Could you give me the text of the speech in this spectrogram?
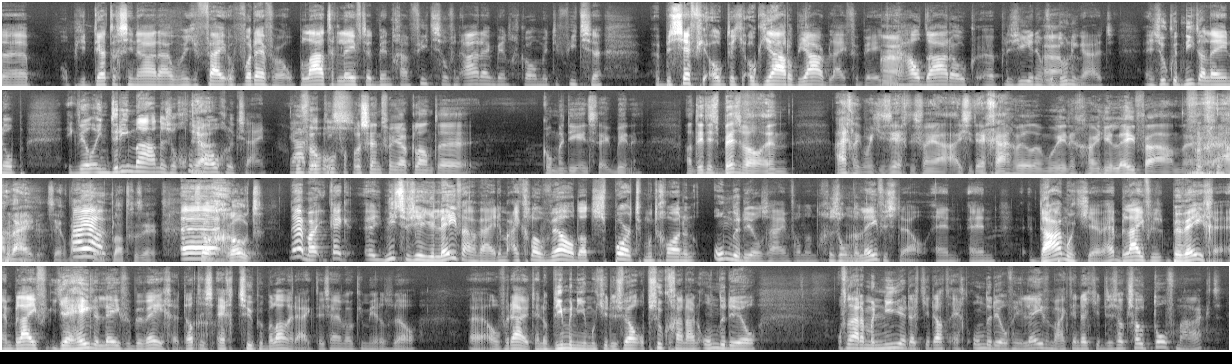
op je dertigste nada of je vijf of whatever, op latere leeftijd bent gaan fietsen of in aanraking bent gekomen met die fietsen, besef je ook dat je ook jaar op jaar blijft verbeteren. Ja. Haal daar ook plezier en Ja. voldoening uit. En zoek het niet alleen op, ik wil in drie maanden zo goed Ja. mogelijk zijn. Ja, hoeveel, dat is- hoeveel procent van jouw klanten komt met die insteek binnen? Want dit is best wel een, eigenlijk wat je zegt is van ja, als je het echt graag wil, dan moet je er gewoon je leven aan, aan wijden, zeg maar, Nou ja, plat gezegd. Het is wel Eh, groot. Nee, maar kijk, eh, niet zozeer je leven aanwijden, maar ik geloof wel dat sport moet gewoon een onderdeel zijn van een gezonde levensstijl. En, en daar moet je, hè, blijf bewegen en blijf je hele leven bewegen. Dat is echt super belangrijk. Daar zijn we ook inmiddels wel over uit. En op die manier moet je dus wel op zoek gaan naar een onderdeel of naar een manier dat je dat echt onderdeel van je leven maakt. En dat je het dus ook zo tof maakt.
